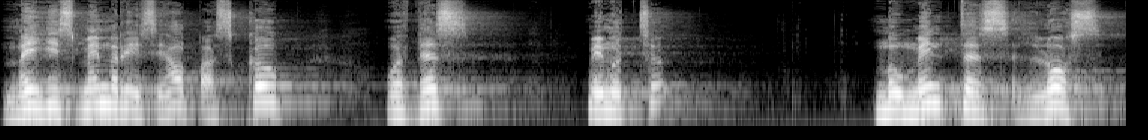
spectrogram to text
May his memories help us cope with this momentous loss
